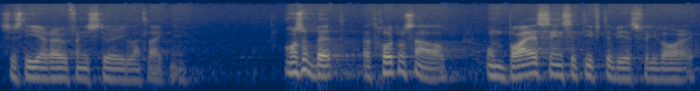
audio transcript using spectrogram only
soos die hero van die storie laat lyk nie. Ons moet bid dat God ons help om baie sensitief te wees vir die waarheid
